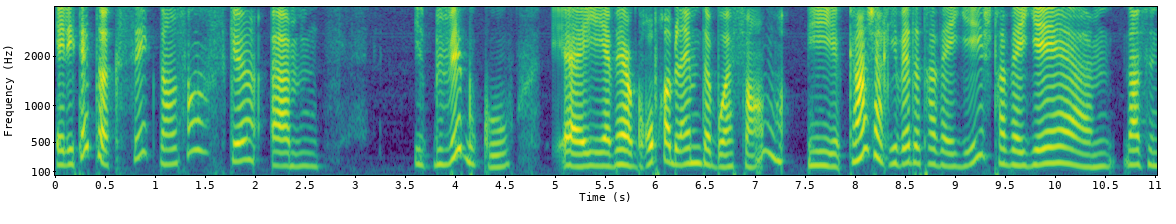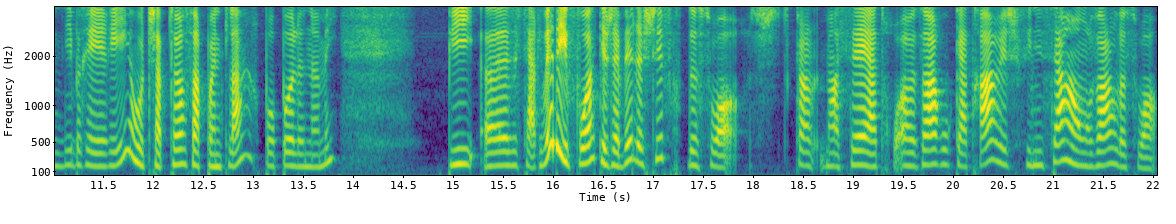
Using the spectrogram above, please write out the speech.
elle était toxique dans le sens que il buvait beaucoup. Euh, il y avait un gros problème de boisson. Et quand j'arrivais de travailler, je travaillais euh, dans une librairie au Chapters à Pointe-Claire, pour ne pas le nommer. Puis, euh, ça arrivait des fois que j'avais le chiffre de soir. Je commençais à 3 h ou 4 h et je finissais à 11 h le soir.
